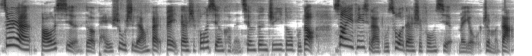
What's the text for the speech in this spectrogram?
虽然保险的赔数是两百倍，但是风险可能千分之一都不到。效益听起来不错，但是风险没有这么大。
